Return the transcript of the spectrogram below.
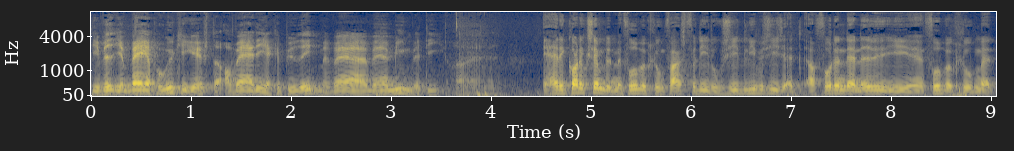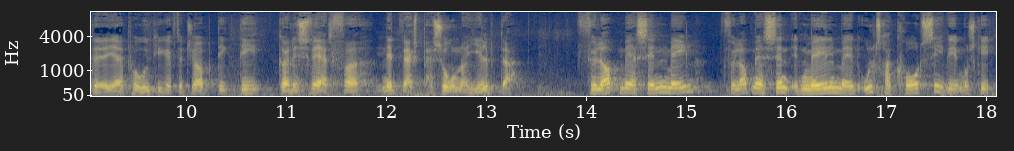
de ved, jamen, hvad jeg er på udkig efter, og hvad er det, jeg kan byde ind med? Hvad er, hvad er min værdi? Ja, det er et godt eksempel med fodboldklubben faktisk, fordi du kan sige lige præcis, at at få den der nede i øh, fodboldklubben, at jeg er på udkig efter job, det, det gør det svært for netværkspersonen at hjælpe dig. Følg op med at sende en mail. Følg op med at sende et mail med et ultrakort CV måske,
